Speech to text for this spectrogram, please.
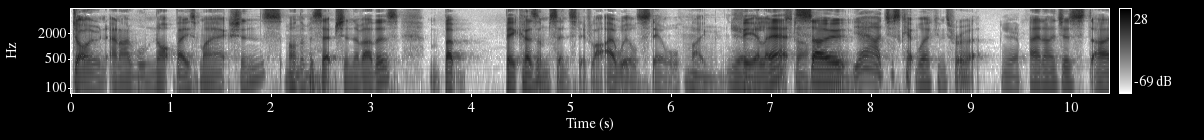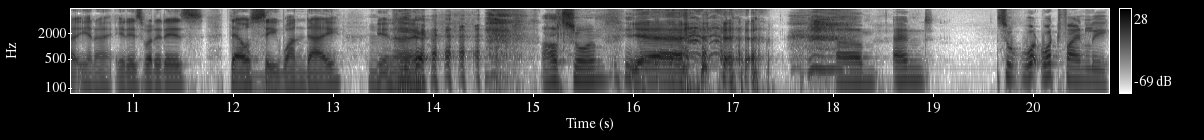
don't, and I will not base my actions on the Mm. perception of others. But because I'm sensitive, like I will still like Mm, yeah, feel it. So yeah. yeah. I just kept working through it, Yeah. and I just, uh, you know, it is what it is. They'll Mm. see one day, you Mhm. know. I'll show him. yeah. um, and so, what what finally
